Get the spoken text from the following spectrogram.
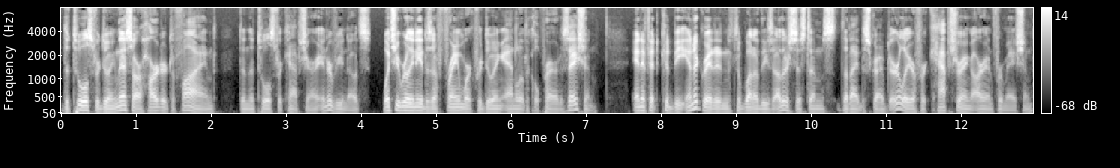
The tools for doing this are harder to find than the tools for capturing our interview notes. What you really need is a framework for doing analytical prioritization. And if it could be integrated into one of these other systems that I described earlier for capturing our information,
